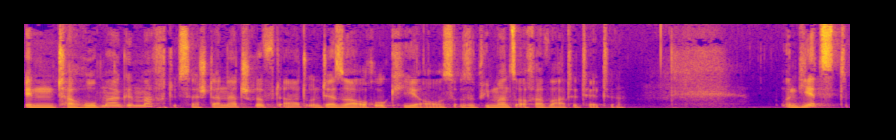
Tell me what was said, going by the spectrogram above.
in Tahoma gemacht, ist ja Standardschriftart und der sah auch okay aus, also wie man es auch erwartet hätte. Und jetzt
